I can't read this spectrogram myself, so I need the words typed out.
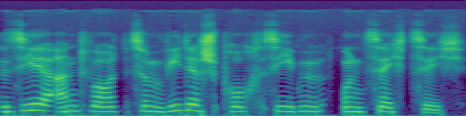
siehe Antwort zum Widerspruch 67.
